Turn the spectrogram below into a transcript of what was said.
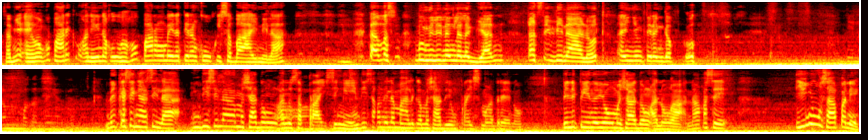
sabi niya, ewan ko pare kung ano yung nakuha ko. Parang may natirang cookie sa bahay nila. Tapos, bumili ng lalagyan. Tapos, ibinalot. Ayun yung tinanggap ko. hindi naman maganda yung ganun Hindi kasi nga sila, hindi sila masyadong ano sa pricing eh. Hindi sa kanila mahalaga masyado yung price mga dre, no? Pilipino yung masyadong ano nga, na kasi yun yung usapan eh,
